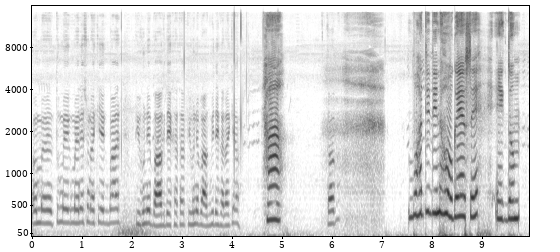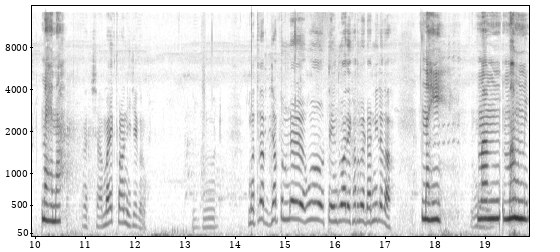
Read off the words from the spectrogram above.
और मैं तुम एक मैंने सुना कि एक बार पीहू ने बाघ देखा था पीहू ने बाघ भी देखा था क्या? हाँ। कब? बहुत ही दिन हो गए उसे एक दो महीना। अच्छा माइक थोड़ा नीचे करो। गुड मतलब जब तुमने वो तेंदुआ देखा तुम्हें डर नहीं लगा? नहीं। मम्मी मम्मी।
